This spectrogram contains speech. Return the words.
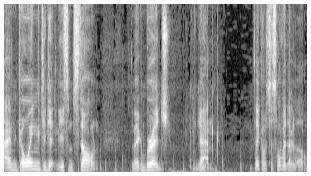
I'm going to get me some stone to make a bridge. Again. I think I was just over there though.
